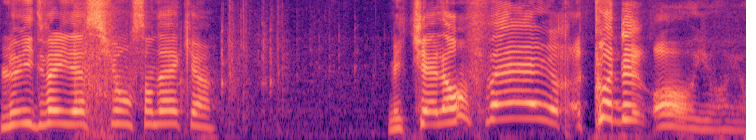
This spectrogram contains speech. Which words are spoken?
Le hit validation sans deck. Mais quel enfer. Code de... Oh, yo, yo, yo.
